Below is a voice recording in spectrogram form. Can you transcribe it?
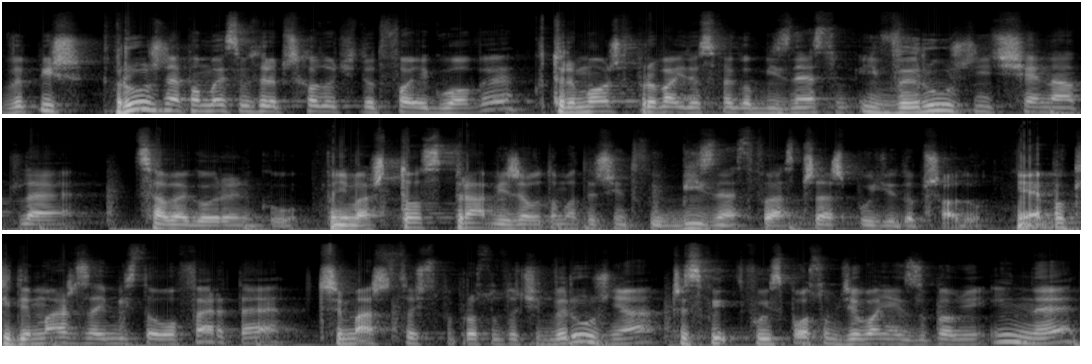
wypisz różne pomysły, które przychodzą ci do twojej głowy, które możesz wprowadzić do swojego biznesu i wyróżnić się na tle całego rynku, ponieważ to sprawi, że automatycznie twój biznes, twoja sprzedaż pójdzie do przodu. Nie? Bo kiedy masz zajebistą ofertę, czy masz coś po prostu, co ci wyróżnia, czy swój, twój sposób działania jest zupełnie inny,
